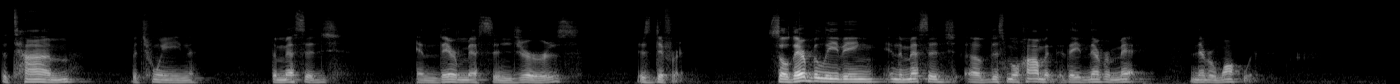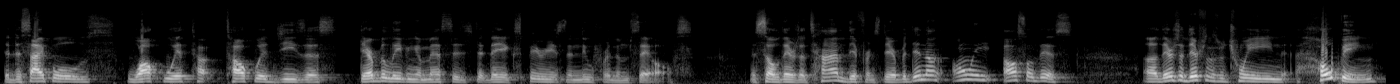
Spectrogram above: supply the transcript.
the time between the message and their messengers is different. So they're believing in the message of this Muhammad that they've never met, never walked with. The disciples walk with, talk, talk with Jesus. They're believing a message that they experienced and knew for themselves. And so there's a time difference there. But then only also this uh, there's a difference between hoping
